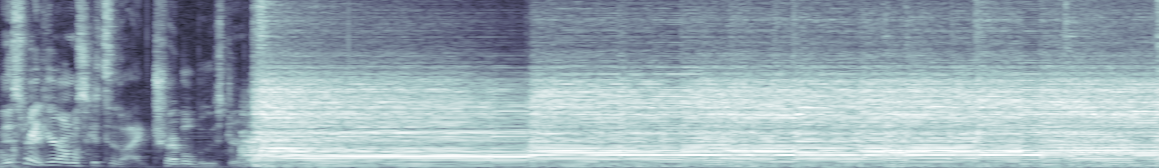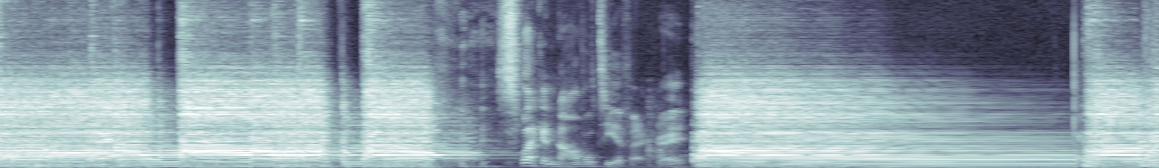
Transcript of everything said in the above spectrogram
This right here almost gets to the, like treble booster. it's like a novelty effect, right?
